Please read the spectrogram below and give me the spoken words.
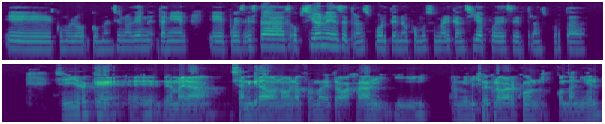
eh, como lo como mencionó Daniel, eh, pues estas opciones de transporte, ¿no? Como su mercancía puede ser transportada. Sí, yo creo que eh, de una manera se ha migrado, ¿no? La forma de trabajar y, y a mí el hecho de colaborar con, con Daniel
